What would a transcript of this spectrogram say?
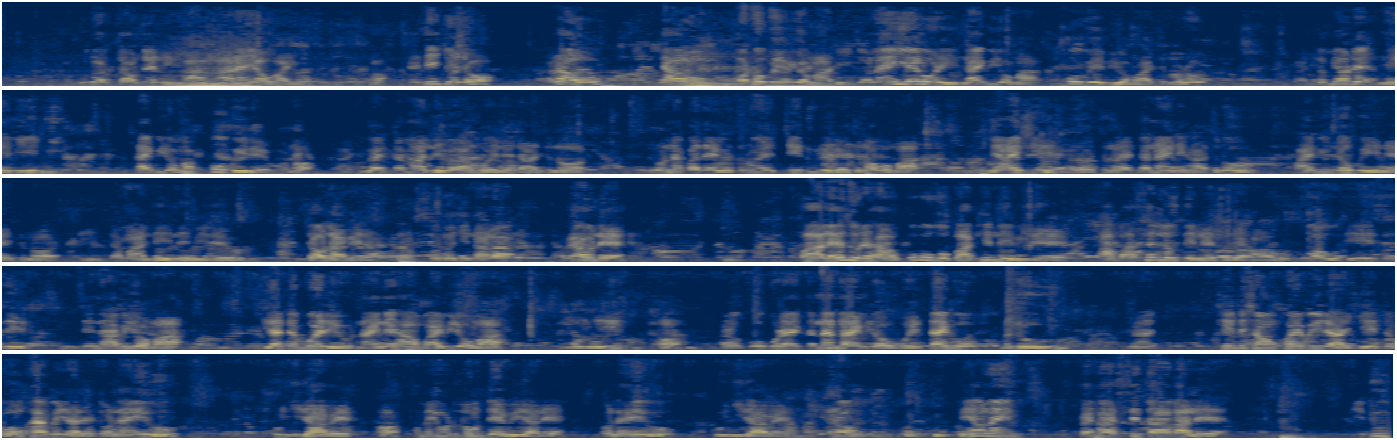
အခုတော့ကြောင်းတက်နေ9 9ရက်ရောက်သွားပြီပေါ့เนาะ10နှစ်ကျော်ကျော် အဲ့ဒါကိုရအောင်ပေါ်ထုတ်ပေးပြီးတော့မှဒီ online ရဲဘော်တွေလိုက်ပြီးတော့မှပို့ပေးပြီးတော့မှကျွန်တော်တို့လွန်မြောက်တဲ့နေမြေအထိလိုက်ပြီးတော့မှပို့ပေးတယ်ပေါ့နော်ဒီဘက်တက်မလေးဘက်ကဖွဲ့လေဒါကျွန်တော်သူတို့နဲ့ပတ်သက်ပြီးသူတို့ရဲ့ကျေးဇူးတွေလည်းကျွန်တော်ပေါ်မှာအများကြီးရှိတယ်အဲ့တော့ကျွန်တော်လည်းတက်နိုင်တဲ့ဟာသူတို့ဘိုင်းပြီးလုပ်ပေးနေကျွန်တော်ဒီတက်မလေးနေမြေတွေကိုရောက်လာခဲ့တာပေါ့နော်ဆိုလိုချင်တာကခင်ဗျားတို့လည်း ဘာလဲဆိုတဲ့ဟာကိုကိုကိုဘာဖြစ်နေပြီလဲဘာဘာဆက်လုပ်တင်လဲဆိုတဲ့ဟာကိုကိုကကိုအေးအေးဆေးဆေးစဉ်းစားပြီးတော့မှရက်တပွဲတွေကိုနိုင်တဲ့ဟာဝိုင်းပြီးတော့မှကိုကြီးဟောအဲ့တော့ကိုကိုယ်တိုင်တနက်ကင်ပြီးတော့ဝင်တိုက်ဖို့မလိုဘူးချင်းတစ်ချောင်းခွဲပေးတာရေတဘုံခတ်ပေးတာလေဒေါ်လာရေးကိုကူညီတာပဲဟောသမီးတို့တစ်လုံးတည်ပေးတာလေဒေါ်လာရေးကိုကူညီတာပဲအဲ့တော့မင်းအောင်လိုင်းဘက်ကစစ်သားကလည်းဒီသူ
